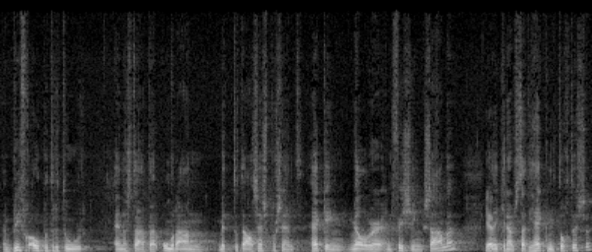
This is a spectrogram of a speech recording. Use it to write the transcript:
Een brief geopend retour. En dan staat daar onderaan met totaal 6% hacking, malware en phishing samen. Yep. Dan denk je, nou, staat die hacking toch tussen.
